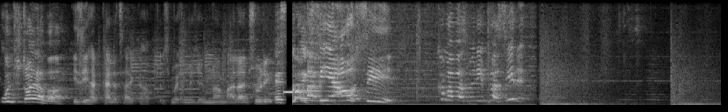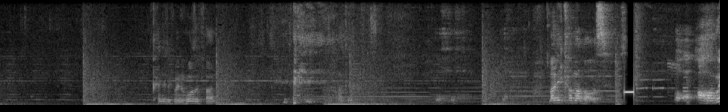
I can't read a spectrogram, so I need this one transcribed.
unsteuerbar. Easy hat keine Zeit gehabt. Ich möchte mich im Namen aller entschuldigen. Es- Guck mal, wie er aussieht! Guck mal, was mit ihm passiert ist! Kann ich durch meine Hose fahren? Warte. Oh, oh, oh. Mal die Kamera aus. Oh, oh,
